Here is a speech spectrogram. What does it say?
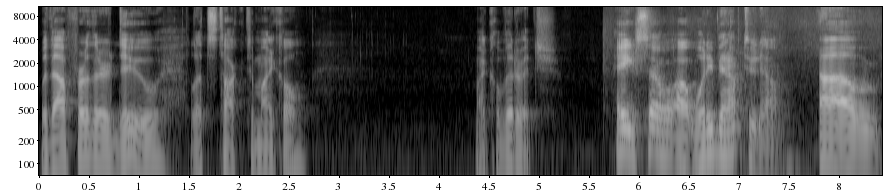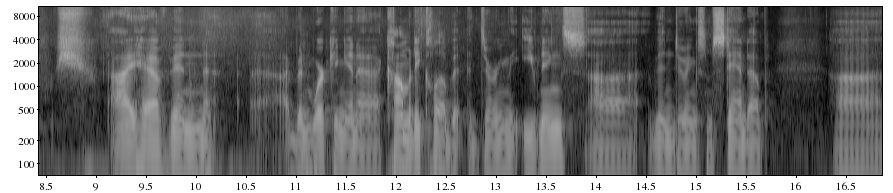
without further ado, let's talk to Michael. Michael Vidovich. Hey, so uh, what have you been up to now? Uh, I have been. Uh, I've been working in a comedy club during the evenings. Uh, I've been doing some stand up. Uh,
